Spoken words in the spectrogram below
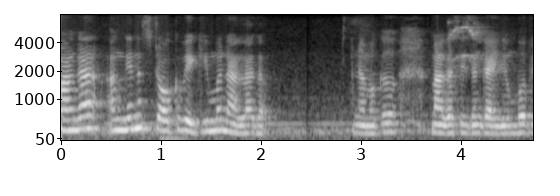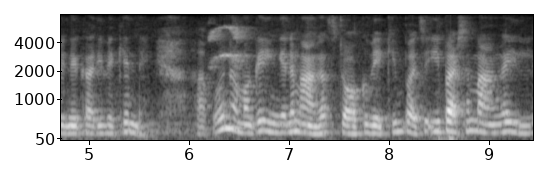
മാങ്ങ അങ്ങനെ സ്റ്റോക്ക് വെക്കുമ്പോൾ നല്ലതാണ് നമുക്ക് മാങ്ങ സീസൺ കഴിയുമ്പോൾ പിന്നെ കറി വെക്കണ്ടേ? അപ്പോൾ നമുക്ക് ഇങ്ങനെ മാങ്ങ സ്റ്റോക്ക് വെക്കും. പക്ഷേ ഈ പക്ഷെ മാങ്ങ ഇല്ല.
